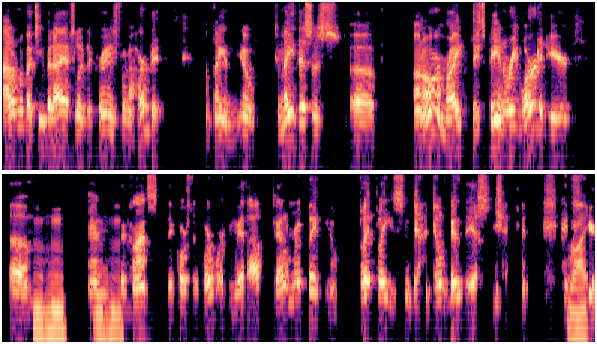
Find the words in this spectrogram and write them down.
I don't know about you, but I absolutely cringed when I heard it. I'm thinking, you know, to me, this is uh, an ARM right? that's being reworded here. Um, hmm and Mhm. the clients, of course, that we're working with, I'll tell them real quick, you know, "Pl- please don't do this. right, you're,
